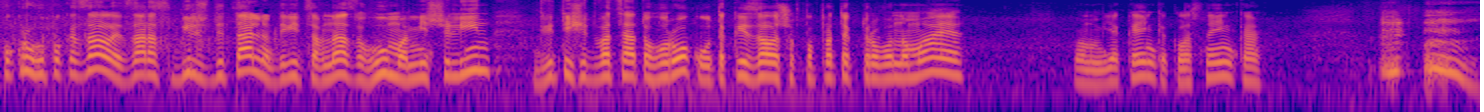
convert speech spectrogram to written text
по кругу показали. Зараз більш детально. Дивіться, в нас гума Michelin 2020 року. Такий залишок по протектору вона має. Вон м'якенька, класненька.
